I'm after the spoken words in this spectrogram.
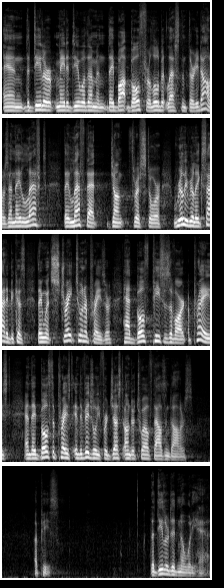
and the dealer made a deal with them and they bought both for a little bit less than $30. And they left, they left that junk thrift store really, really excited because they went straight to an appraiser, had both pieces of art appraised, and they both appraised individually for just under $12,000 a piece. The dealer didn't know what he had.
